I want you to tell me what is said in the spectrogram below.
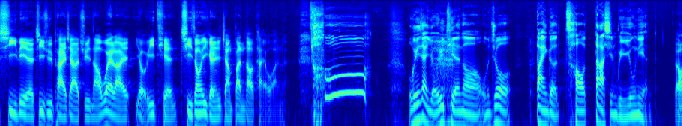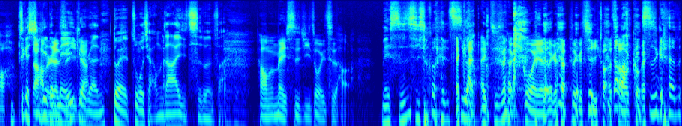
系列继续拍下去，然后未来有一天，其中一个人就这样搬到台湾了。哦，我跟你讲，有一天哦，我们就办一个超大型 reunion，哦，这个系列的每一个人对坐起来，我们大家一起吃顿饭，好，我们每十集做一次好了。每十集做一哎、次哎、其实很贵啊，这个这个计划要超贵，十个人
